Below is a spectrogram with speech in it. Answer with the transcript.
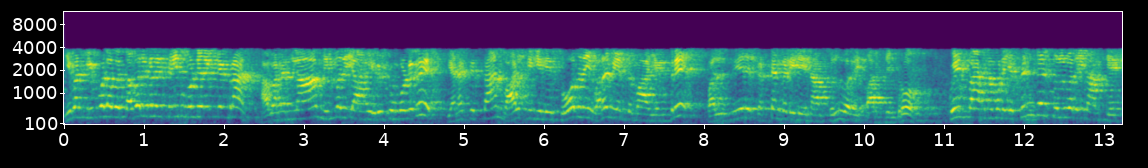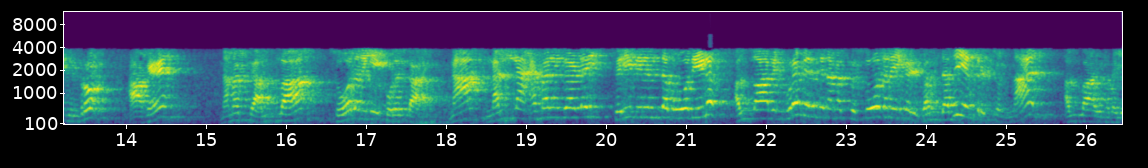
இவன் இவ்வளவு தவறுகளை செய்து கொண்டிருக்கின்றான். அவனெல்லாம் நிம்மதியாக இருக்கும் பொழுது எனக்குத்தான் வாழ்க்கையிலே சோதனை வர வேண்டுமா என்று பல்வேறு கட்டங்களிலே நாம் சொல்வதை பார்க்கின்றோம். குறிப்பாக நம்முடைய பெண்கள் சொல்வதை நாம் கேட்கின்றோம். ஆக நமக்கு அல்லாஹ் சோதனையை கொடுத்தார். நாம் நல்ல அமல்களை செய்திருந்த போதிலும் அல்லாவின் உறவிருந்து நமக்கு சோதனைகள் வந்தது என்று சொன்னால் அல்லாவினுடைய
